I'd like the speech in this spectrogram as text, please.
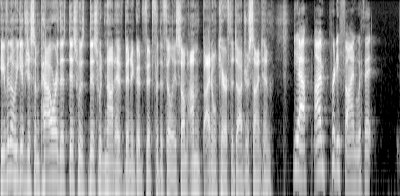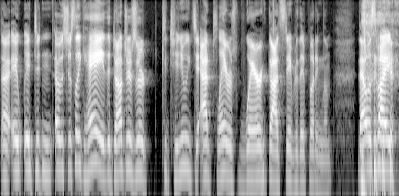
even though he gives you some power, that this was this would not have been a good fit for the Phillies. So I'm, I'm I don't care if the Dodgers signed him. Yeah, I'm pretty fine with it. Uh, it it didn't. I was just like, hey, the Dodgers are continuing to add players. Where in God's name are they putting them? That was my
